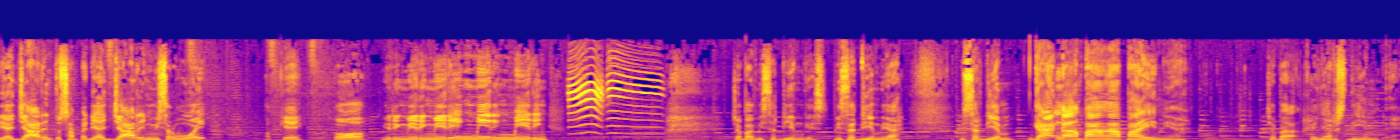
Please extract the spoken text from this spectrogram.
Diajarin tuh sampai diajarin Mister Woi. Oke, tuh miring miring miring miring miring. Coba Mister diem guys, Mister diem ya, Mister diem, nggak nggak ngapa-ngapain ya. Coba, kayaknya harus diem deh.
